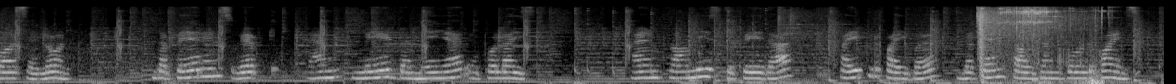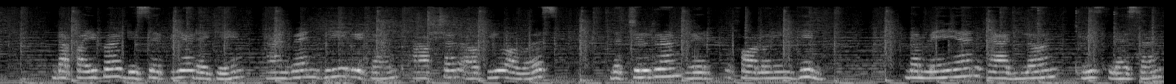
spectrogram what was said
was alone. The parents wept and made the mayor apologize and promised to pay the Pied Piper the 10,000 gold coins. The piper disappeared again and when he returned after a few hours, the children were following him. The mayor had learned his lesson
